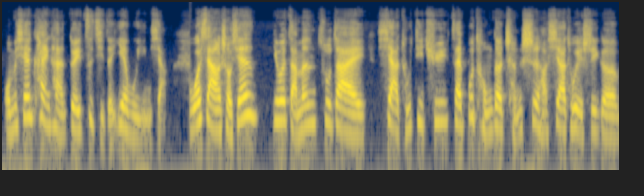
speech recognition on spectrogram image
我们先看一看对自己的业务影响。我想首先，因为咱们住在西雅图地区，在不同的城市哈，西雅图也是一个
